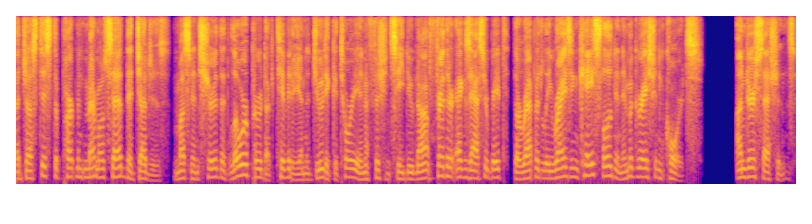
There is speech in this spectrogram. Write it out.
A Justice Department memo said that judges must ensure that lower productivity and adjudicatory inefficiency do not further exacerbate the rapidly rising caseload in immigration courts. Under Sessions,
